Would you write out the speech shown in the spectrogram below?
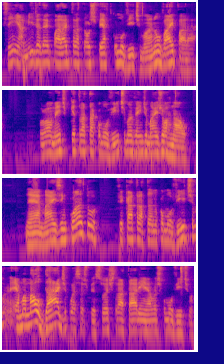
Sim, a mídia deve parar de tratar o esperto como vítima, mas não vai parar. Provavelmente porque tratar como vítima vende mais jornal. Né? Mas enquanto ficar tratando como vítima, é uma maldade com essas pessoas tratarem elas como vítima.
